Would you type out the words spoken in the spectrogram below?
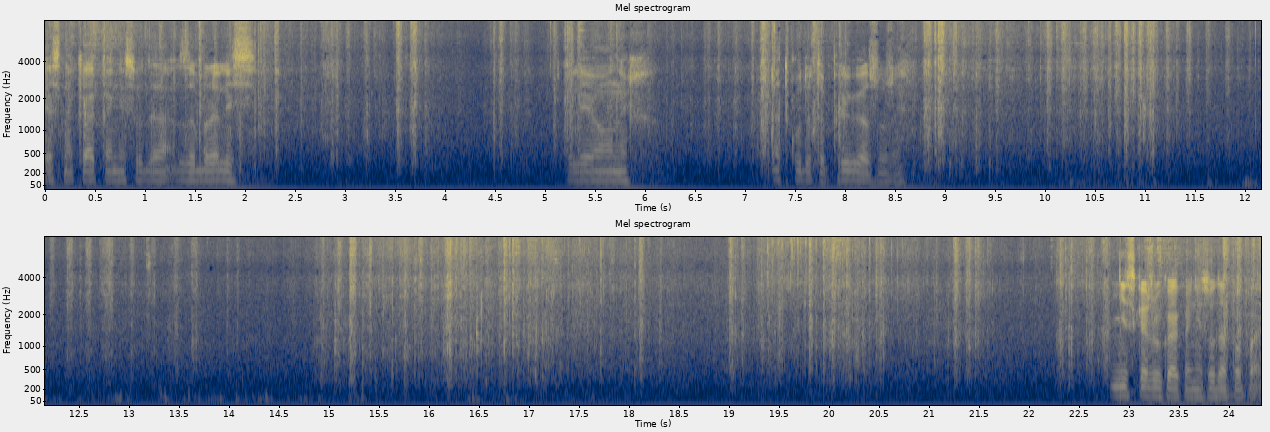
Интересно, как они сюда забрались. Или он их откуда-то привез уже. Не скажу, как они сюда попали.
